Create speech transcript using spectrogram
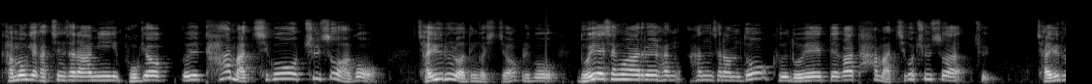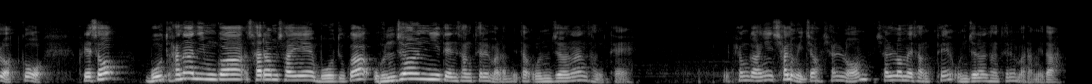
감옥에 갇힌 사람이 복역을 다 마치고 출소하고 자유를 얻은 것이죠. 그리고 노예 생활을 한, 한 사람도 그 노예 때가 다 마치고 출소 출, 자유를 얻고 그래서 모두 하나님과 사람 사이에 모두가 온전히 된 상태를 말합니다. 온전한 상태. 평강이 샬롬이죠. 샬롬. 샬롬의 상태, 온전한 상태를 말합니다.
